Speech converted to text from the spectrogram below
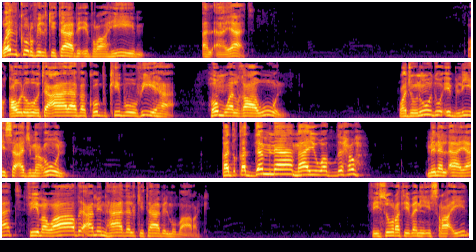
واذكر في الكتاب إبراهيم الآيات. وقوله تعالى فكبكبوا فيها هم والغاوون. وجنود إبليس أجمعون. قد قدمنا ما يوضحه من الآيات في مواضع من هذا الكتاب المبارك. في سورة بني إسرائيل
